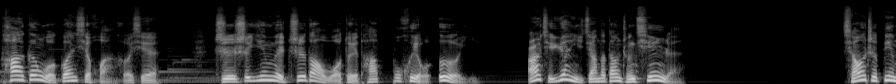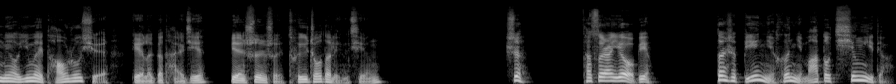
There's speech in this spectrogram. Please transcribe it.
她跟我关系缓和些，只是因为知道我对她不会有恶意，而且愿意将她当成亲人。乔治并没有因为陶如雪给了个台阶，便顺水推舟的领情。是，她虽然也有病，但是比你和你妈都轻一点，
